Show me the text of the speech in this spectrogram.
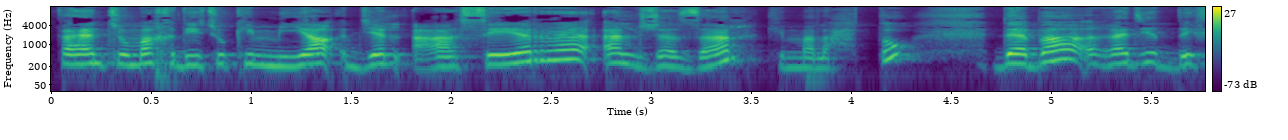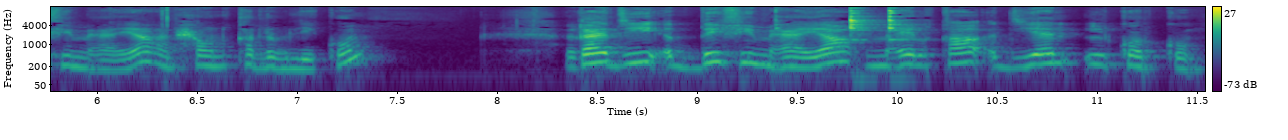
فهانتوما خديتو كمية ديال عصير الجزر كما لاحظتوا. دابا غادي تضيفي معايا غنحاول نقرب لكم. غادي تضيفي معايا معلقة ديال الكركم.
